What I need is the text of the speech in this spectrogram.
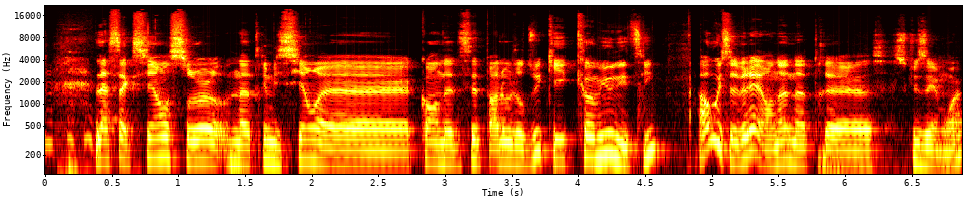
la, section sur notre émission euh, qu'on a décidé de parler aujourd'hui, qui est Community. Ah oui, c'est vrai, on a notre... Euh, excusez-moi.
